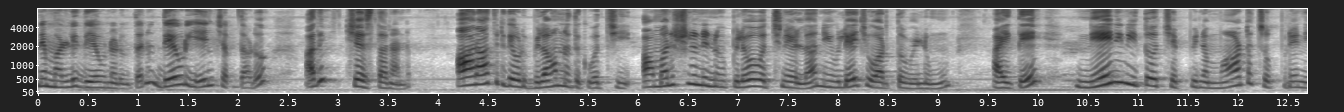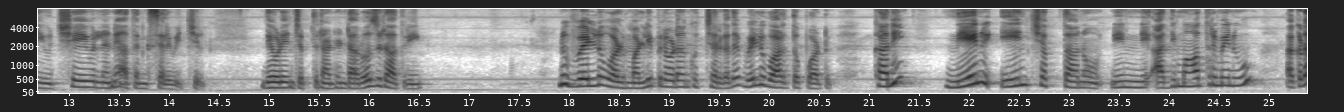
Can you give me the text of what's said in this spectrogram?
నేను మళ్ళీ దేవుడిని అడుగుతాను దేవుడు ఏం చెప్తాడో అది చేస్తానండి ఆ రాత్రి దేవుడు బిలాం వచ్చి ఆ మనుషులు నిన్ను పిలవవచ్చిన నీవు లేచి వారితో వెళ్ళుము. అయితే నేను నీతో చెప్పిన మాట చొప్పునే నీవు చేయవలని అతనికి సెలవిచ్చాను దేవుడు ఏం చెప్తున్నాడంటే ఆ రోజు రాత్రి నువ్వు వెళ్ళు వాళ్ళు మళ్ళీ పిలవడానికి వచ్చారు కదా వెళ్ళు వాళ్ళతో పాటు. కానీ నేను ఏం చెప్తానో నేను అది మాత్రమే నువ్వు అక్కడ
